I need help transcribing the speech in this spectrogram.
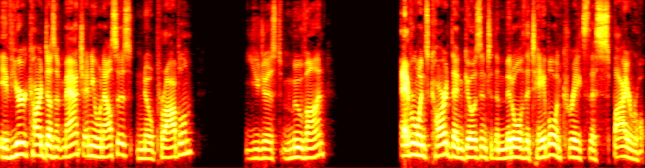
If your card doesn't match anyone else's, no problem. You just move on. Everyone's card then goes into the middle of the table and creates this spiral.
